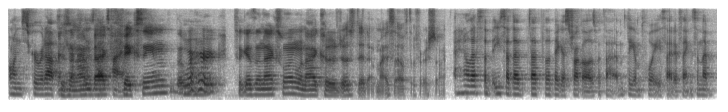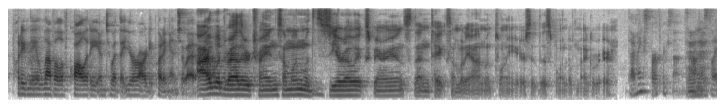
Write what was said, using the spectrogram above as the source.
unscrew it up. Because then I'm back. Mm-hmm. fixing the work to get the next one when I could have just did it myself the first time. I know that's the you said that that's the biggest struggle is with that the employee side of things and that putting the level of quality into it that you're already putting into it. I would rather train someone with zero experience than take somebody on with 20 years at this point of my career. That makes perfect sense, mm-hmm. honestly.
